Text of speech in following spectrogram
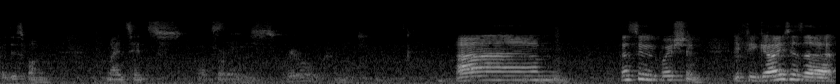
But this one made sense. What's the squirrel Um, that's a good question. If you go to the,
